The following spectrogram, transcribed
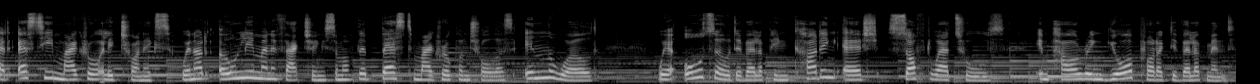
At ST Microelectronics, we're not only manufacturing some of the best microcontrollers in the world, we're also developing cutting-edge software tools, empowering your product development.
